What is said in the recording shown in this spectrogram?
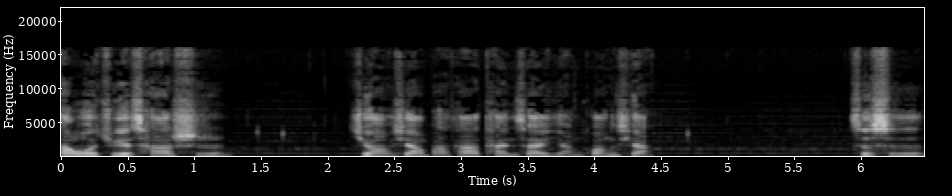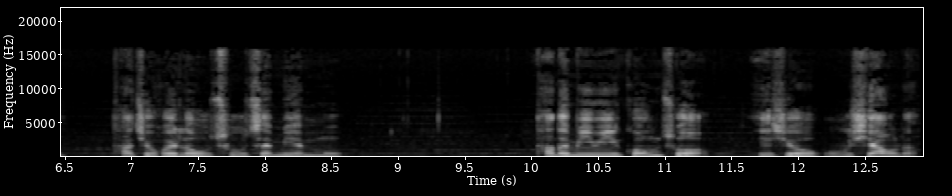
当我觉察时，就好像把它摊在阳光下，这时它就会露出真面目，它的秘密工作也就无效了。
